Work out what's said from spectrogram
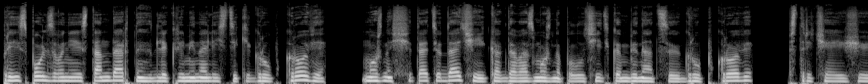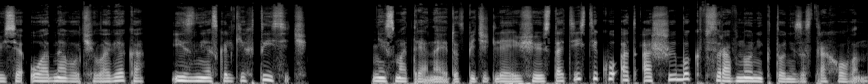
при использовании стандартных для криминалистики групп крови можно считать удачей, когда возможно получить комбинацию групп крови, встречающуюся у одного человека из нескольких тысяч. Несмотря на эту впечатляющую статистику, от ошибок все равно никто не застрахован.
